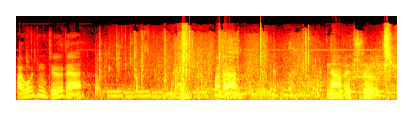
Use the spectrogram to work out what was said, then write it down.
I wouldn't do that. What that? Now the truth.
